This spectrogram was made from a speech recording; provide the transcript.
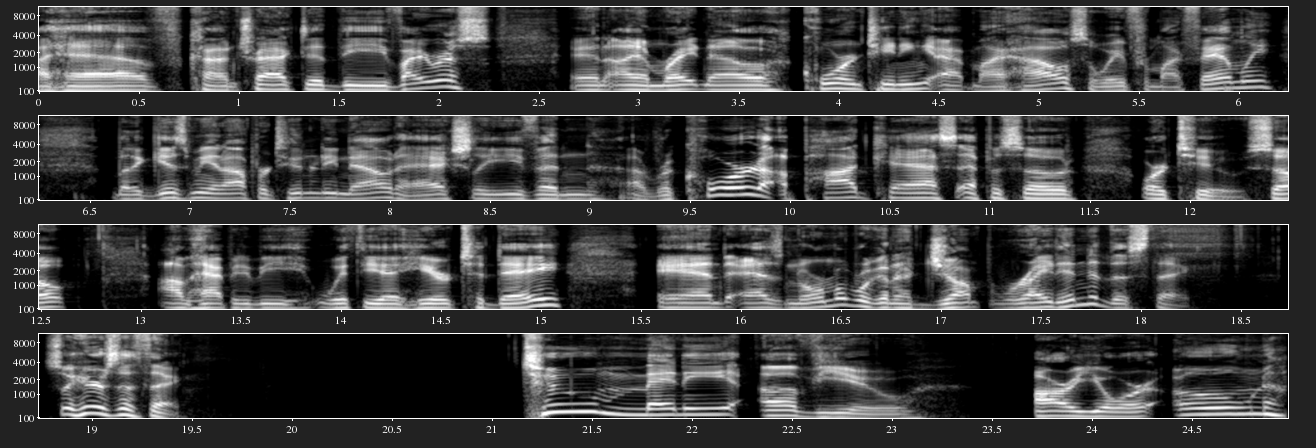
I have contracted the virus and I am right now quarantining at my house away from my family. But it gives me an opportunity now to actually even uh, record a podcast episode or two. So I'm happy to be with you here today. And as normal, we're going to jump right into this thing. So here's the thing too many of you are your own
